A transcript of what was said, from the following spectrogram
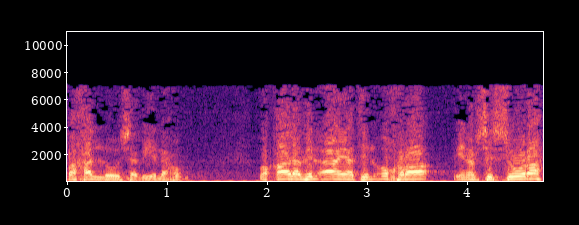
فخلوا سبيلهم. وقال في الآية الأخرى في نفس السورة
